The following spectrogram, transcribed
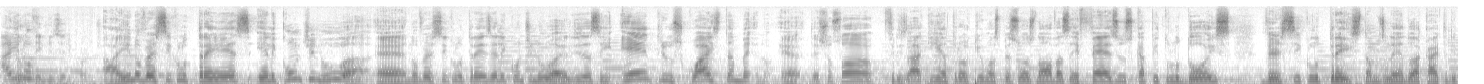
Aí não no- tem misericórdia. Aí no versículo 3, ele continua. é, no versículo 3, ele continua. Ele diz assim: entre os quais também. é, deixa eu só frisar aqui, entrou aqui umas pessoas novas. Efésios capítulo 2, versículo 3. Estamos lendo a carta de,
